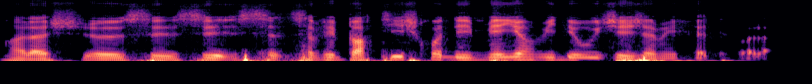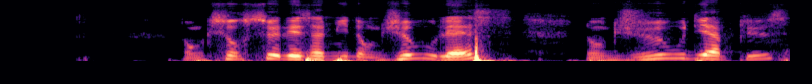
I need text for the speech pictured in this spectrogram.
voilà, je- ça fait partie, je crois, des meilleures vidéos que j'ai jamais faites, voilà. Donc sur ce, les amis, donc je vous laisse, donc je vous dis à plus.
